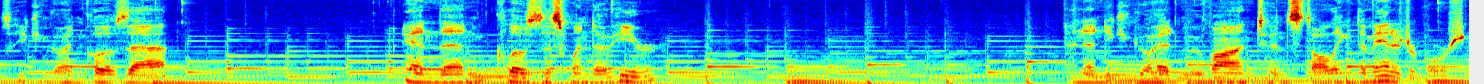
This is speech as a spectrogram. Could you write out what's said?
So you can go ahead and close that and then close this window here and then you can go ahead and move on to installing the manager portion.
